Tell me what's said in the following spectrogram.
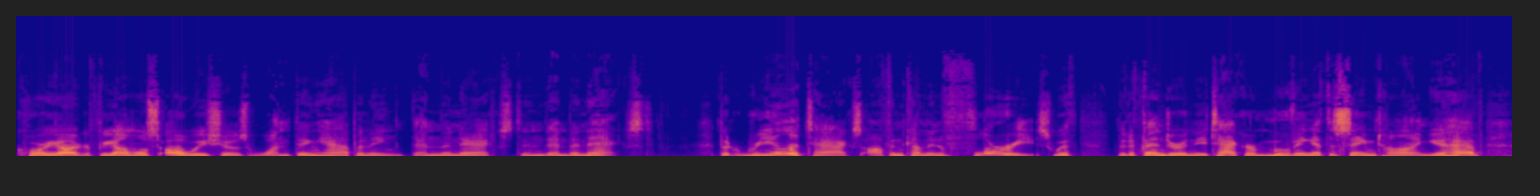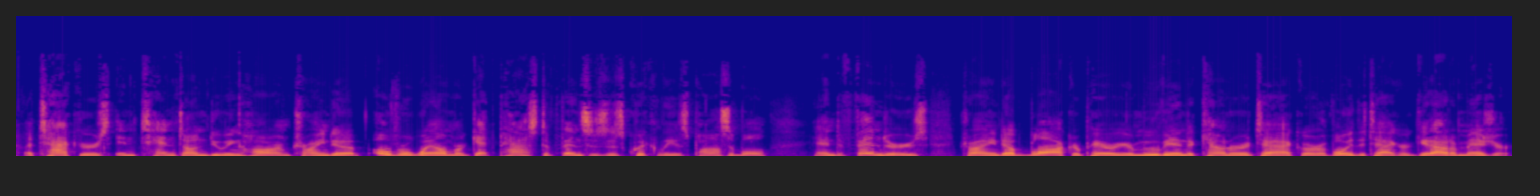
choreography almost always shows one thing happening, then the next, and then the next. But real attacks often come in flurries, with the defender and the attacker moving at the same time. You have attackers intent on doing harm, trying to overwhelm or get past defenses as quickly as possible, and defenders trying to block or parry or move in to counterattack or avoid the attack or get out of measure.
